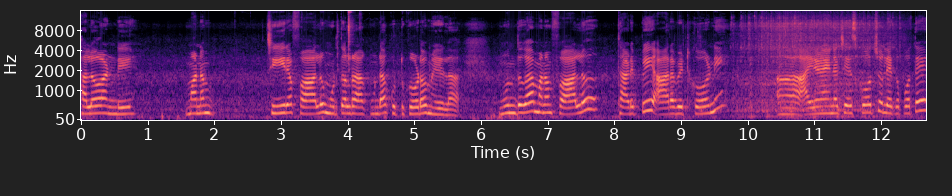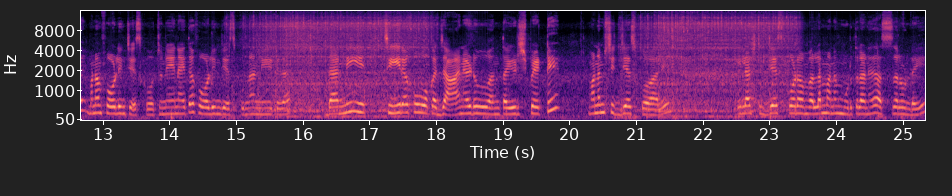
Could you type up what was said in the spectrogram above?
హలో అండి. మనం చీర ఫాలు ముడతలు రాకుండా కుట్టుకోవడం ఎలా? ముందుగా మనం ఫాలు తడిపి ఆరబెట్టుకొని ఐరన్ అయినా చేసుకోవచ్చు లేకపోతే మనం ఫోల్డింగ్ చేసుకోవచ్చు. నేనైతే ఫోల్డింగ్ చేసుకున్నాను నీట్గా. దాన్ని చీరకు ఒక జానెడు అంత ఇడిచిపెట్టి మనం స్టిచ్ చేసుకోవాలి. ఇలా స్టిచ్ చేసుకోవడం వల్ల మనకు ముడతలు అనేది అస్సలు ఉండవు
